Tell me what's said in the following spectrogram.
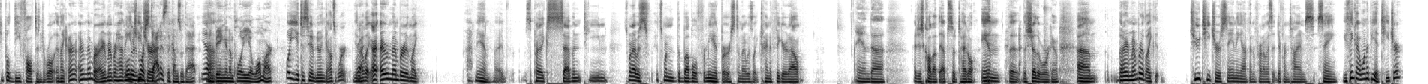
people default into role and like I, I remember I remember having well, there's teacher, more status that comes with that yeah. than being an employee at Walmart. Well, you get to say I'm doing God's work. You right. know, like I, I remember in like ah, man, I was probably like 17. It's when I was it's when the bubble for me had burst and I was like trying to figure it out. And uh I just called out the episode title and the the show that we're working on. Um, but I remember like two teachers standing up in front of us at different times saying, You think I want to be a teacher?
